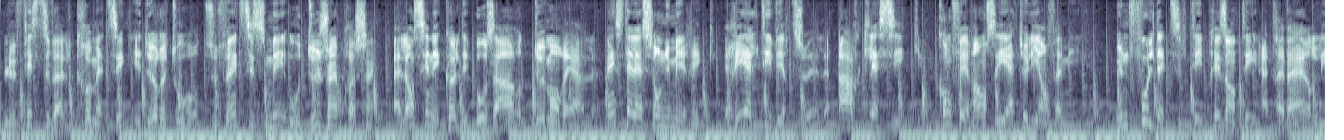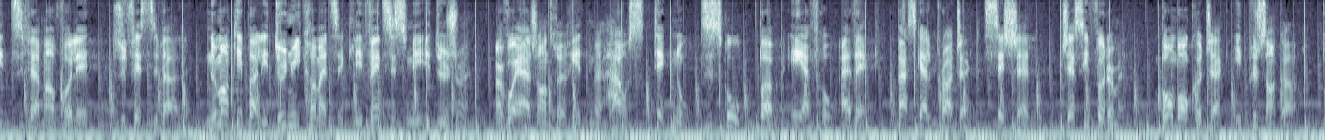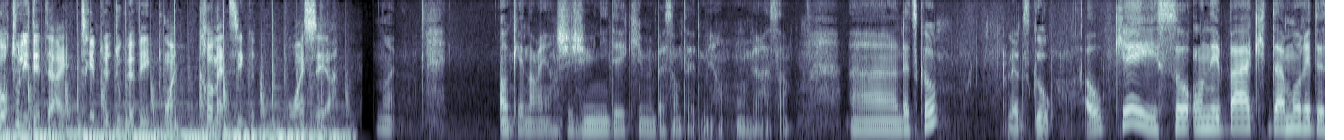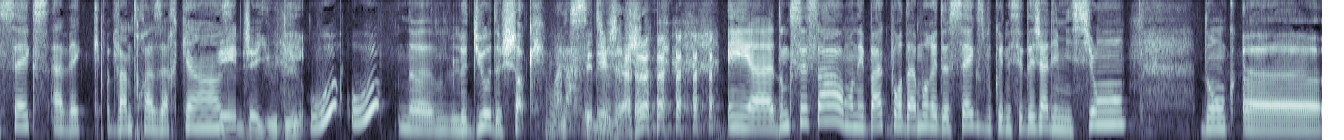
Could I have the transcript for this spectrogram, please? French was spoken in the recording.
Le Festival Chromatique est de retour du 26 mai au 2 juin prochain à l'Ancienne École des Beaux-Arts de Montréal. Installations numériques, réalité virtuelle, arts classiques, conférences et ateliers en famille. Une foule d'activités présentées à travers les différents volets du festival. Ne manquez pas les deux nuits chromatiques les 26 mai et 2 juin. Un voyage entre rythme house, techno, disco, pop et afro avec Pascal Project, Seychelles, Jesse Futterman, Bonbon Kojak et plus encore. Pour tous les détails, www.chromatique.ca. Ouais. Ok, non, rien. J'ai une idée qui me passe en tête, mais on, on verra ça. Euh, let's go. Let's go. Ok, so on est back d'amour et de sexe avec 23h15. Et J.U.D. Ouh, ouh, le, le duo de choc. Voilà, c'est déjà. choc. et euh, donc c'est ça, on est back pour d'amour et de sexe. Vous connaissez déjà l'émission. Donc euh,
